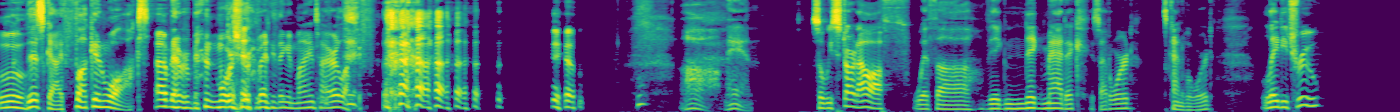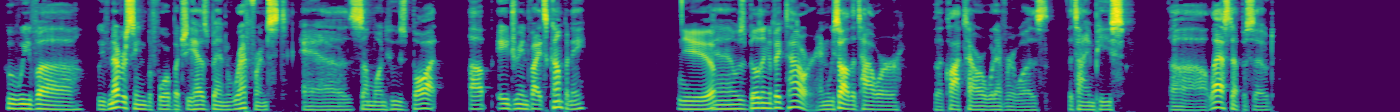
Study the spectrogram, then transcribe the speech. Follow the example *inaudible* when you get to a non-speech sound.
Ooh. this guy fucking walks. I've never *laughs* been more sure of anything in my entire life. *laughs* yeah. Oh man. So we start off with uh the enigmatic, is that a word? It's kind of a word. Lady Trieu, who we've uh we've never seen before, but she has been referenced as someone who's bought up Adrian Veidt's company Yeah. and was building a big tower. And we saw the tower, the clock tower, whatever it was, the timepiece, uh, last episode.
